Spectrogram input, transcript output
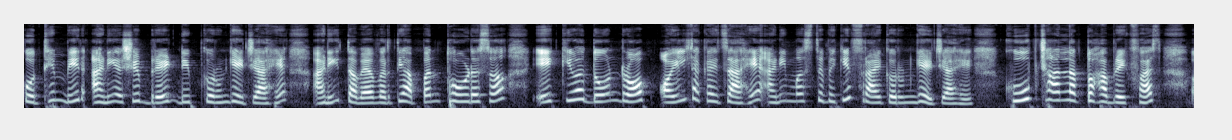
कोथिंबीर आणि असे ब्रेड डीप करून घ्यायचे आहे आणि तव्यावरती आपण थोडंसं एक किंवा दोन ड्रॉप ऑइल टाकायचं आहे आणि मस्तपैकी फ्राय करून घ्यायचे आहे. खूप छान लागतो हा ब्रेकफास्ट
